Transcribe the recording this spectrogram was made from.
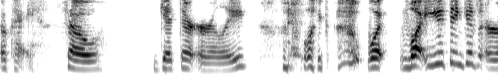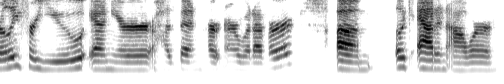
Okay, so get there early. like what what you think is early for you and your husband, partner, whatever. Um, like add an hour.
